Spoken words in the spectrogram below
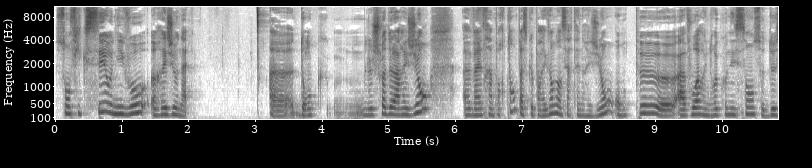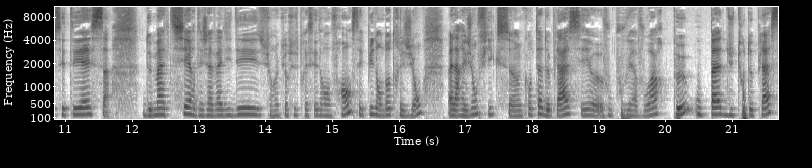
sont fixés au niveau régional. Euh, donc le choix de la région euh, va être important parce que par exemple dans certaines régions, on peut euh, avoir une reconnaissance de CTS de matière déjà validée sur un cursus précédent en France et puis dans d'autres régions, bah, la région fixe un quota de places et vous pouvez avoir peu ou pas du tout de place.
